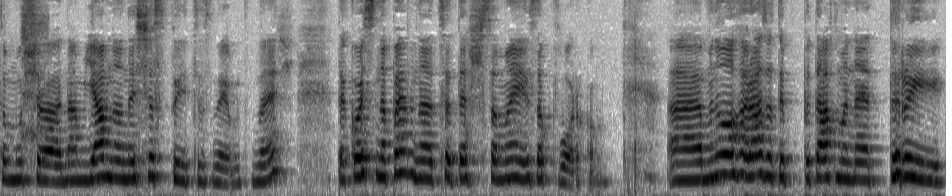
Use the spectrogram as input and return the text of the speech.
тому що нам явно не щастить з ним. Знаєш? Так ось, напевно, це те ж саме і з Upwork. Е, Минулого разу ти питав мене три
